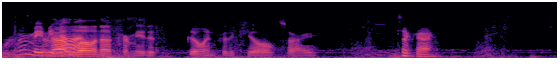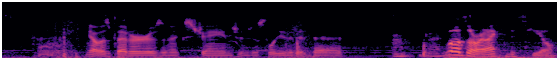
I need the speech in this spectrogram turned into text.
Or maybe They're not, not. low enough for me to go in for the kill. Sorry. It's okay. That was better as an exchange and just leave it at that. Okay. Well, it's alright. I can just heal.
